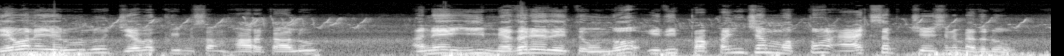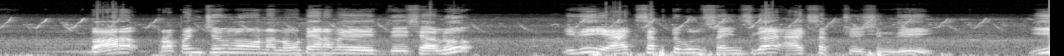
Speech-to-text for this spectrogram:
జీవన ఎరువులు జీవక్రిమి సంహారకాలు అనే ఈ మెథడ్ ఏదైతే ఉందో ఇది ప్రపంచం మొత్తం యాక్సెప్ట్ చేసిన మెథడు భార ప్రపంచంలో ఉన్న నూట ఎనభై ఐదు దేశాలు ఇది యాక్సెప్టబుల్ సైన్స్గా యాక్సెప్ట్ చేసింది. ఈ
